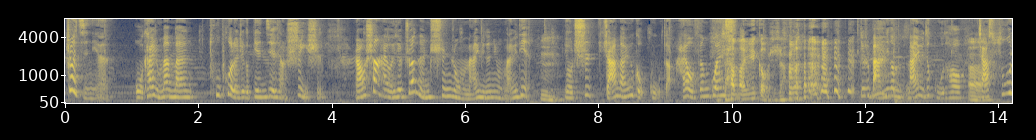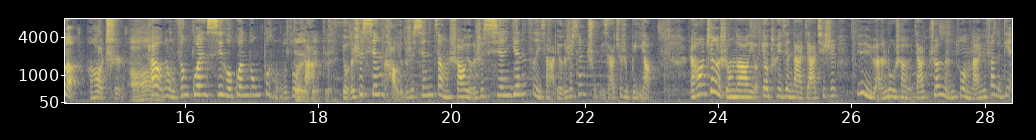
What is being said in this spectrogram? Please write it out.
这几年，我开始慢慢突破了这个边界，想试一试。然后上海有一些专门吃那种鳗鱼的那种鳗鱼店，嗯，有吃炸鳗鱼狗骨的，还有分关系炸鳗鱼狗是什么？就是把那个鳗鱼的骨头嗯炸酥了，很好吃。哦还有那种分关西和关东不同的做法，对对对有的是先烤，有的是先酱烧，有的是先腌制一下，有的是先煮一下，确实不一样。然后这个时候呢，有要推荐大家，其实豫园路上有一家专门做鳗鱼饭的店，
